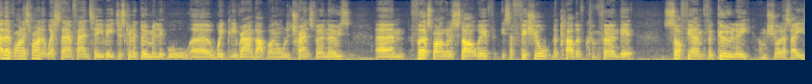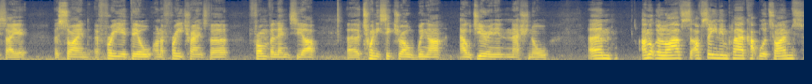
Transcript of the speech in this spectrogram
Hello everyone, it's Ryan at West Ham Fan TV. Just going to do my little uh, weekly roundup on all the transfer news. Um, first one I'm going to start with, it's official, the club have confirmed it. Sofiane Feghouli, I'm sure that's how you say it, has signed a three-year deal on a free transfer from Valencia. 26-year-old winger, Algerian international. Um, I'm not going to lie, I've, I've, seen him play a couple of times.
